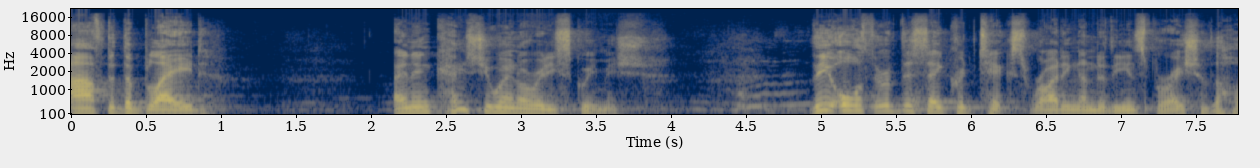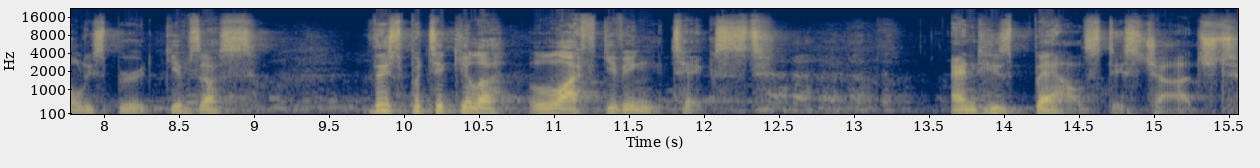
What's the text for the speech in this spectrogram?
after the blade. And in case you weren't already squeamish, the author of the sacred text, writing under the inspiration of the Holy Spirit, gives us this particular life giving text. And his bowels discharged.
